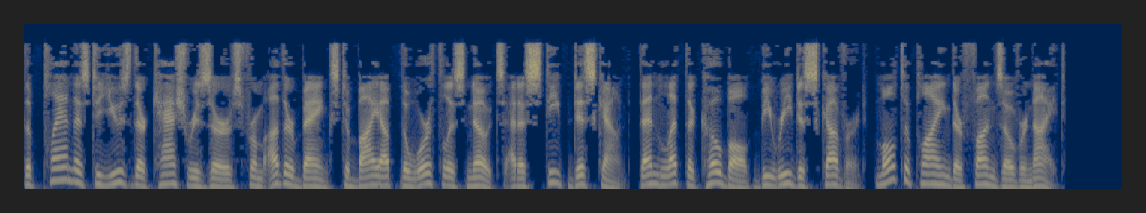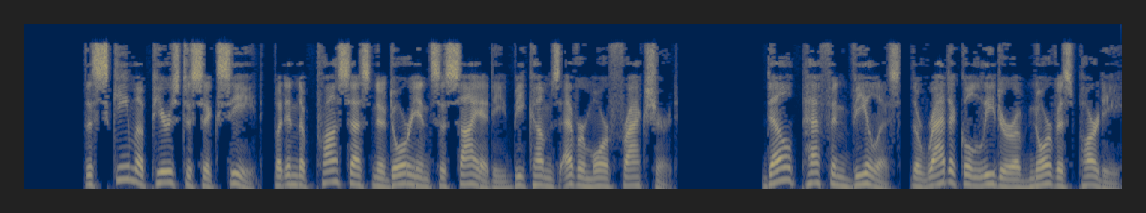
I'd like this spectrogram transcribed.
The plan is to use their cash reserves from other banks to buy up the worthless notes at a steep discount, then let the cobalt be rediscovered, multiplying their funds overnight. The scheme appears to succeed, but in the process Nidorian society becomes ever more fractured. Del Pefin Velas, the radical leader of Norvis party,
